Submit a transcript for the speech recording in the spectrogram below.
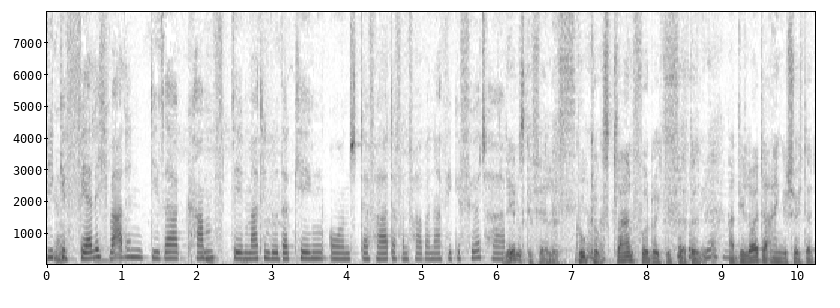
Wie ja. gefährlich war denn dieser Kampf, den Martin Luther King und der Vater von Frau Banathi geführt haben? Lebensgefährlich. Ku Klux Klan fuhr durch die Viertel, ja. hat die Leute eingeschüchtert.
